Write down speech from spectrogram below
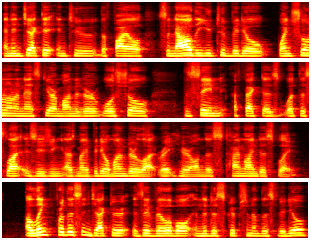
and inject it into the file. So now the YouTube video, when shown on an SDR monitor, will show the same effect as what this LUT is using as my video monitor LUT right here on this timeline display. A link for this injector is available in the description of this video.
